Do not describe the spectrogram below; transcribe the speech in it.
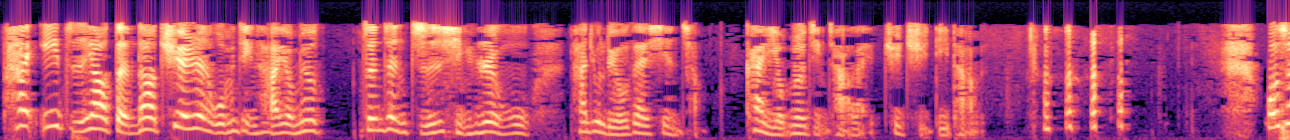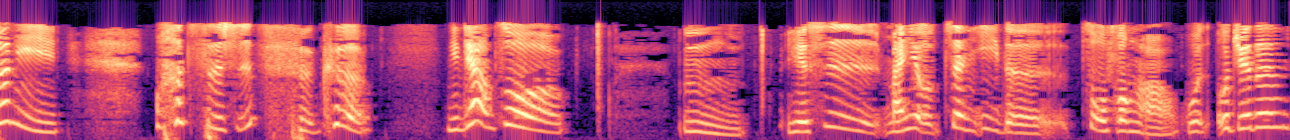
他一直要等到确认我们警察有没有真正执行任务，他就留在现场，看有没有警察来去取缔他们。我说你，我此时此刻你这样做。嗯，也是蛮有正义的作风啊。我我觉得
